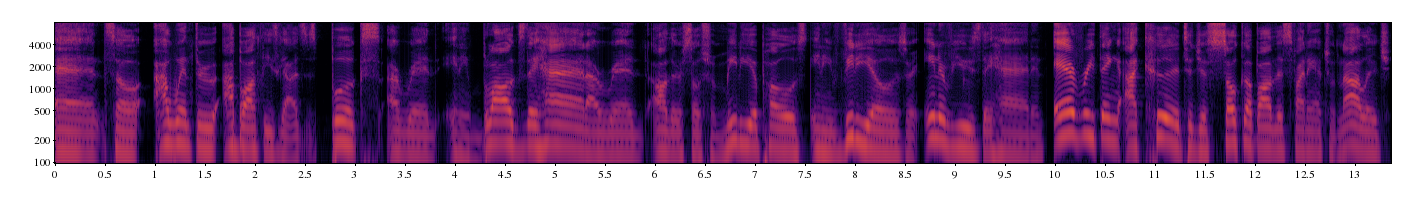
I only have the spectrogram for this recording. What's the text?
And so I went through, I bought these guys' books. I read any blogs they had. I read all their social media posts, any videos or interviews they had, and everything I could to just soak up all this financial knowledge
